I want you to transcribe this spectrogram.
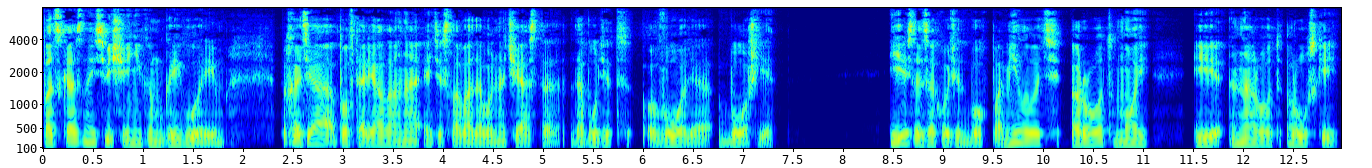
подсказанные священником Григорием, хотя повторяла она эти слова довольно часто «да будет воля Божья». Если захочет Бог помиловать род мой и народ русский,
